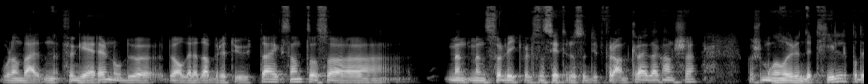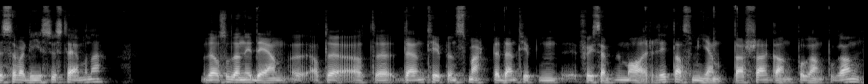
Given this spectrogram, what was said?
hvordan verden fungerer, noe du, du allerede har brutt ut av. ikke sant? Så, men, men, så likevel så sitter du så dypt forankra i deg, kanskje. Kanskje må gå noen runder til på disse verdisystemene. Det er også den ideen eh, at, at den typen smerte, den typen f.eks. mareritt da, som gjentar seg gang på gang på gang,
